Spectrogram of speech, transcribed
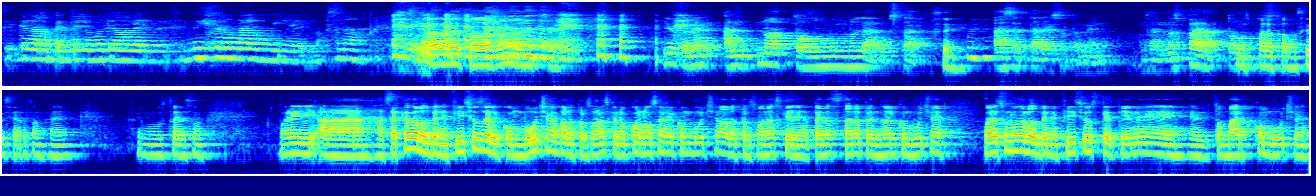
Sí, que de repente yo volteaba a verlo y me dijeron algo y él, no pasa nada. Sí, va a haber de todo, ¿no? Yo también, no a todo el mundo le va a gustar sí. aceptar eso también. O sea, no es para todos. No es para todos, sí, cierto. Eh, sí, me gusta eso. Bueno, y uh, acerca de los beneficios del kombucha, para las personas que no conocen el kombucha o las personas que apenas están aprendiendo el kombucha, ¿cuál es uno de los beneficios que tiene el tomar kombucha?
